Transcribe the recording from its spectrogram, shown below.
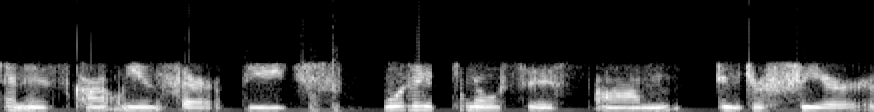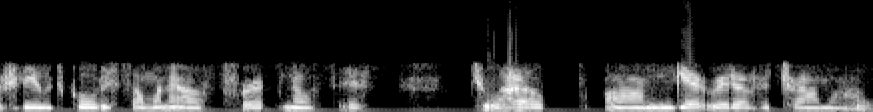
and is currently in therapy, would hypnosis um, interfere if they would go to someone else for hypnosis to help um, get rid of the trauma?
